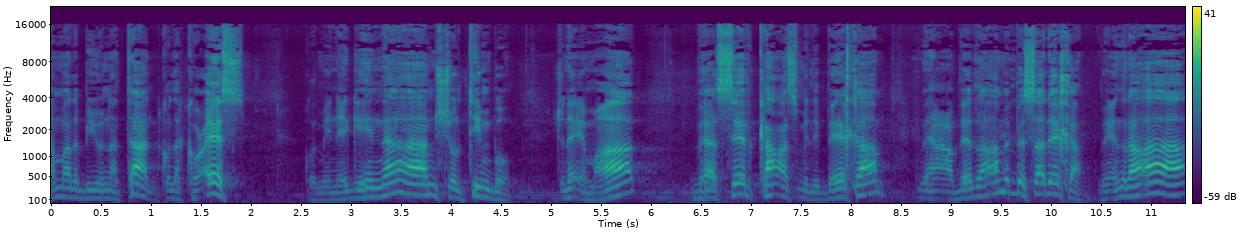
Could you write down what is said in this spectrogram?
אמר רבי יונתן, כל הכועס, כל מיני גיהינם שולטים בו. שנאמר, והסר כעס מלבך, והעבר רעה מבשריך, ואין רעה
